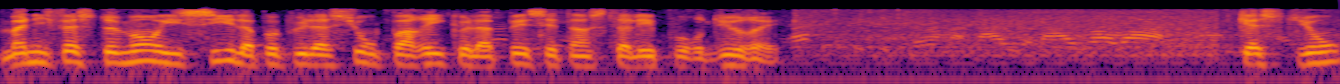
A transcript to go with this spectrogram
Manifestement, ici, la population parie que la paix s'est installée pour durer. Question,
